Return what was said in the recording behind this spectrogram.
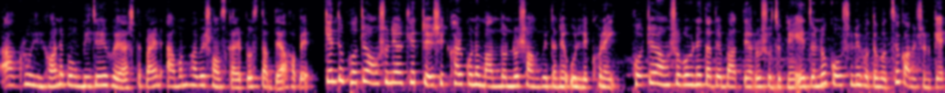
আগ্রহী হন এবং বিজয়ী হয়ে আসতে পারেন এমনভাবে সংস্কারের প্রস্তাব দেওয়া হবে। কিন্তু ভোটে অংশ নেওয়ার ক্ষেত্রে শিক্ষার কোনো মানদণ্ড সংবিধানে উল্লেখ নেই। ভোটের অংশগ্রহণে তাদের বাদ দেওয়ারও সুযোগ নেই। এজন্য কৌশলী হতে হচ্ছে কমিশনকে।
